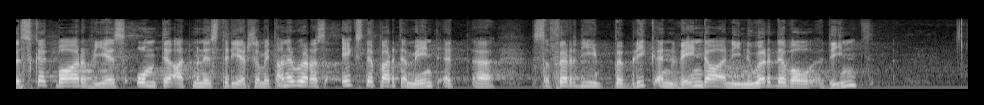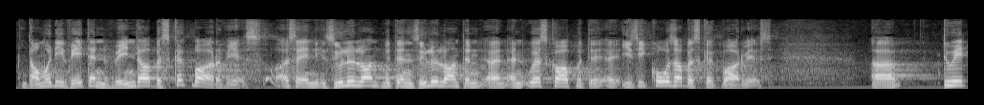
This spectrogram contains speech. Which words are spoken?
beskikbaar wees om te administreer. So met ander woorde as X departement het uh vir die publiek in Wenda in die noorde wil dien, dan moet die wet in Wenda beskikbaar wees. As hy in Zululand moet in Zululand en in, in Oos-Kaap moet uh, isiXhosa beskikbaar wees. Uh toe het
